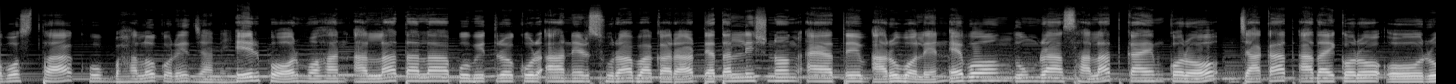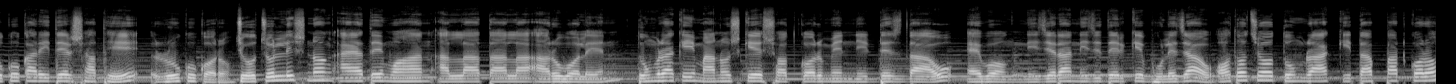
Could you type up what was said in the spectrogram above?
অবস্থা খুব ভালো করে জানে। এরপর মহান আল্লাহ তালা পবিত্র কোরআনের সুরা বাকারার তেতাল্লিশ নং আয়াতে আরও বলেন, এবং তোমরা সালাত কায়েম করো জাকাত আদায় করো ও রুকুকারীদের সাথে রুকু করো। চৌচল্লিশ নং আয়াতে মহান আল্লাহ তাআলা আরও বলেন, তোমরা কি মানুষকে সৎকর্মের নির্দেশ দাও এবং নিজেরা নিজেদেরকে ভুলে যাও? অথচ তোমরা কিতাব পাঠ করো?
